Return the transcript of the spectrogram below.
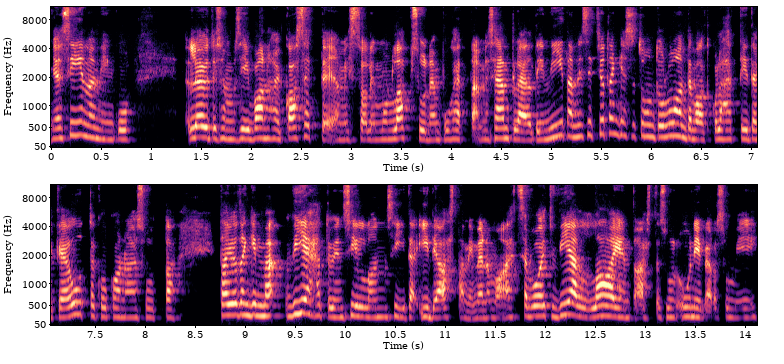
ja siinä niin kuin löytyi semmoisia vanhoja kasetteja, missä oli mun lapsuuden puhetta, ja me sampleiltiin niitä, niin sitten jotenkin se tuntui luontevalta, kun lähdettiin tekemään uutta kokonaisuutta, tai jotenkin mä viehätyin silloin siitä ideasta nimenomaan, että sä voit vielä laajentaa sitä sun universumia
